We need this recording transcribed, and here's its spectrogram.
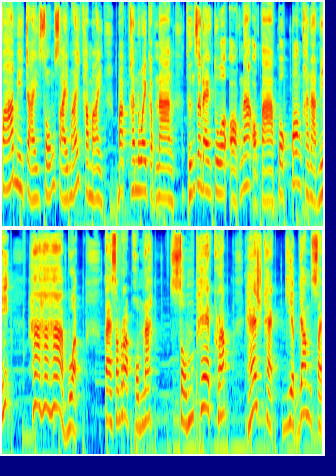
ฟ้ามีใจสงสัยไหมทำไม บักทนวยกับนาง ถึงแสดงตัวออกหน้าออกตาปกป้องขนาดนี้ 555 บวก แต่สำหรับผมนะ สมเพศครับแฮชแท็กเหยียบย่ำใส่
